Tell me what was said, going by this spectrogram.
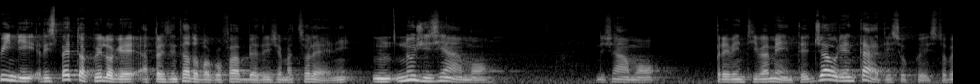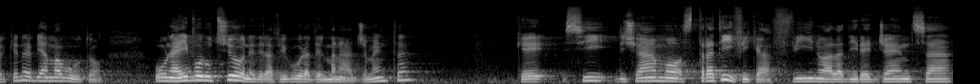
Quindi rispetto a quello che ha presentato poco fa Beatrice Mazzoleni, noi ci siamo, diciamo, preventivamente già orientati su questo, perché noi abbiamo avuto una evoluzione della figura del management che si, diciamo, stratifica fino alla dirigenza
